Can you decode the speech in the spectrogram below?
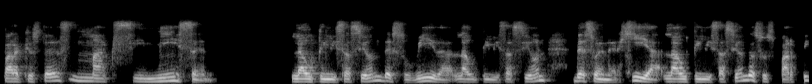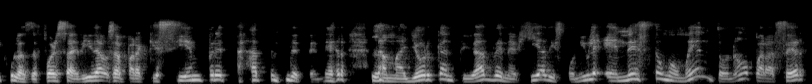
para que ustedes maximicen la utilización de su vida, la utilización de su energía, la utilización de sus partículas de fuerza de vida, o sea, para que siempre traten de tener la mayor cantidad de energía disponible en este momento, ¿no? Para hacer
